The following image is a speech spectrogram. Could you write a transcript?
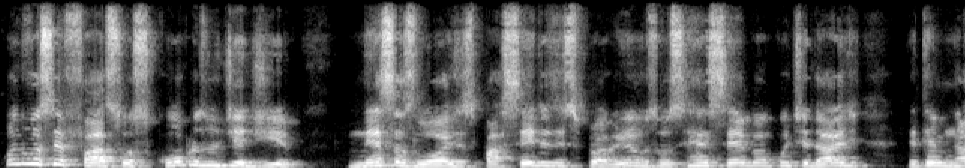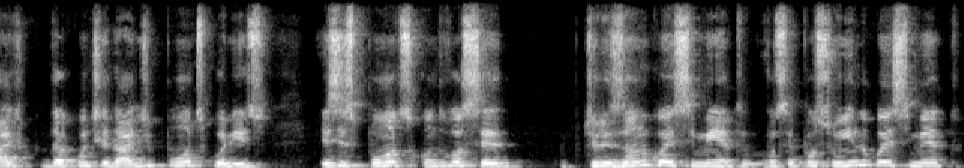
Quando você faz suas compras do dia a dia nessas lojas parceiras desses programas, você recebe uma quantidade determinada da quantidade de pontos por isso. Esses pontos, quando você, utilizando conhecimento, você possuindo conhecimento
